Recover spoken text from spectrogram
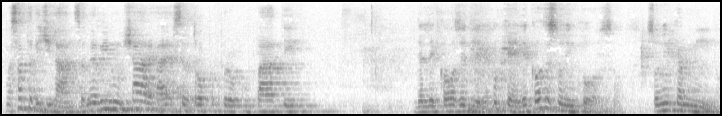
una santa vigilanza nel rinunciare a essere troppo preoccupati delle cose e dire ok, le cose sono in corso, sono in cammino,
